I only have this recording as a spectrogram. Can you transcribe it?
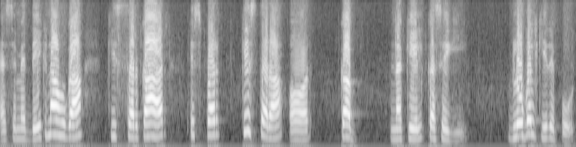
ऐसे में देखना होगा कि सरकार इस पर किस तरह और कब नकेल कसेगी? ग्लोबल की रिपोर्ट।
